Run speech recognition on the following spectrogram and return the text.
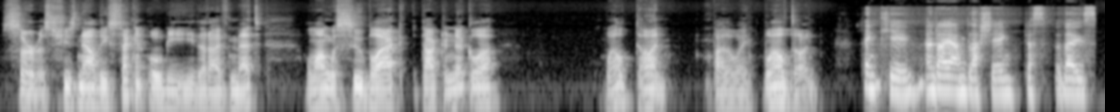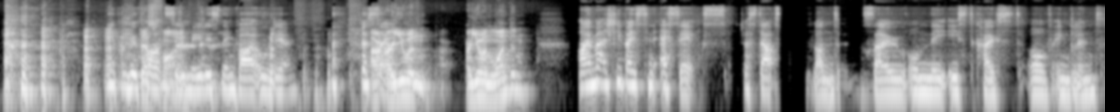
service. She's now the second OBE that I've met, along with Sue Black, Dr. Nicola. Well done by the way. Well done. Thank you. And I am blushing, just for those people who can't fine. see me listening via audio. are, are, you in Are you in London? I'm actually based in Essex, just outside London, so on the east coast of England.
